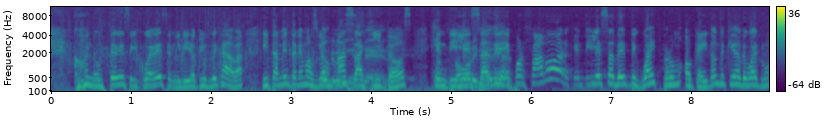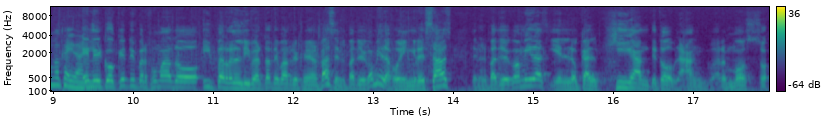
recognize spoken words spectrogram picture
con ustedes el jueves en el videoclub de Java. Y también tenemos los que masajitos. Gentileza ¿Dos horas y de. media? Por favor, gentileza de The White Room. Ok, ¿dónde queda The White Room? Ok, Dani. En el coqueto y perfumado Hiper Libertad de Barrio General Paz, en el patio de comidas. Vos ingresás en el patio de comidas y el local gigante, todo blanco, hermoso.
